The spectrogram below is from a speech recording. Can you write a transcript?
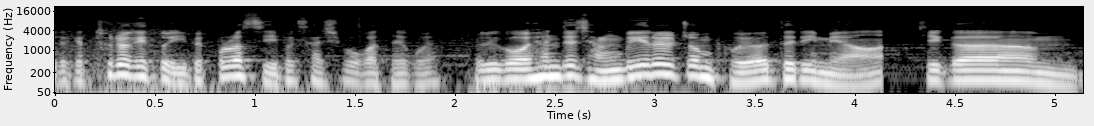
이렇게 투력이 또 200 플러스 245가 되고요. 그리고 현재 장비를 좀 보여드리면 지금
